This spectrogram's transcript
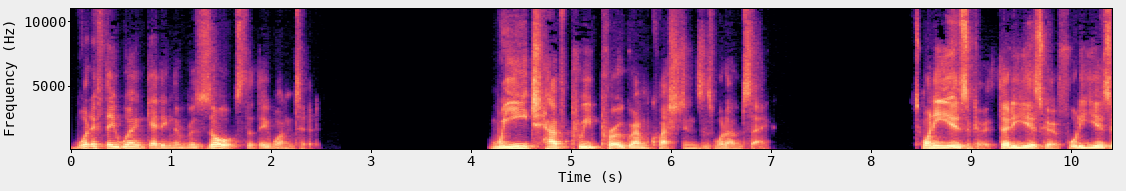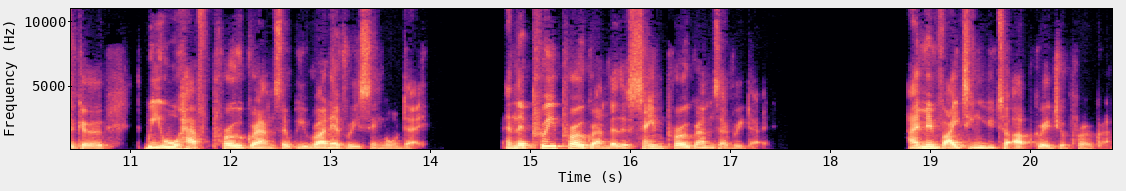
what if they weren't getting the results that they wanted? We each have pre programmed questions, is what I'm saying. 20 years ago, 30 years ago, 40 years ago, we all have programs that we run every single day. And they're pre programmed, they're the same programs every day. I'm inviting you to upgrade your program,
